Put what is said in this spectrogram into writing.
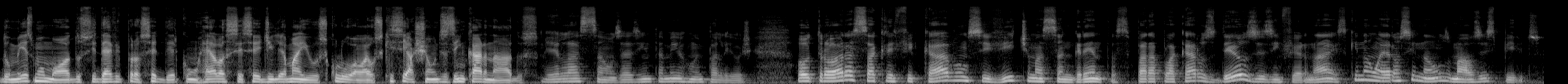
do mesmo modo se deve proceder com relação cedilha maiúsculo aos que se acham desencarnados. Relação, Zezinho tá meio ruim para ler hoje. Outrora sacrificavam-se vítimas sangrentas para aplacar os deuses infernais, que não eram senão os maus espíritos.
